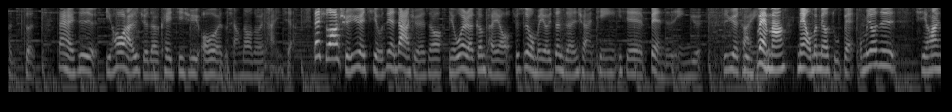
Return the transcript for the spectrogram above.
很正。但还是以后还是觉得可以继续偶尔想到都会弹一下。但说到学乐器，我之前大学的时候也为了跟朋友，就是我们有一阵子很喜欢听一些 band 的音乐，就乐主 band？吗？没有，我们没有主背，我们就是喜欢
